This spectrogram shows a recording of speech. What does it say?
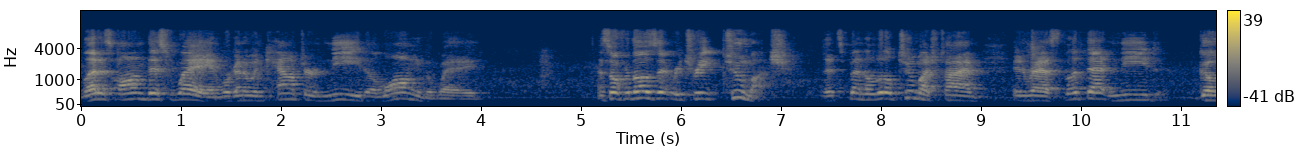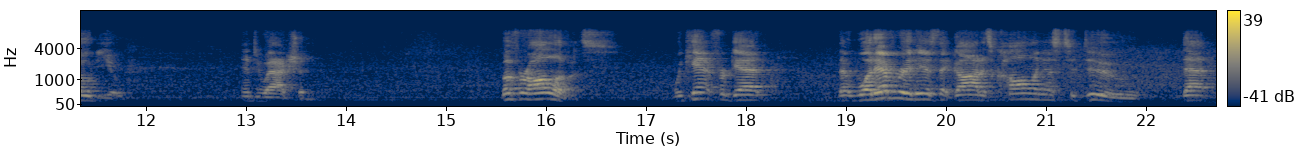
Led us on this way, and we're going to encounter need along the way. And so, for those that retreat too much, that spend a little too much time in rest, let that need goad you into action. But for all of us, we can't forget that whatever it is that God is calling us to do, that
